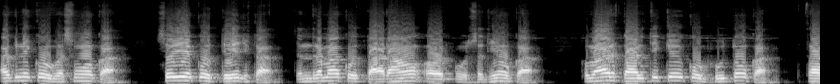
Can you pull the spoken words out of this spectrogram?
अग्नि को वसुओं का, सूर्य को तेज का, चंद्रमा को ताराओं और औषधियों का कुमार कार्तिकेय को भूतों का तथा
